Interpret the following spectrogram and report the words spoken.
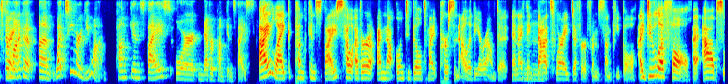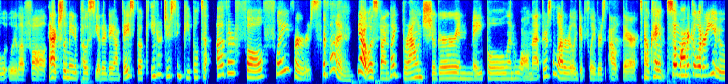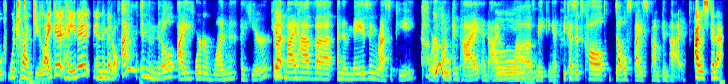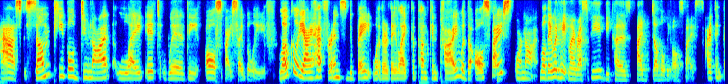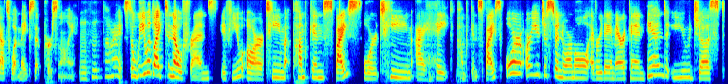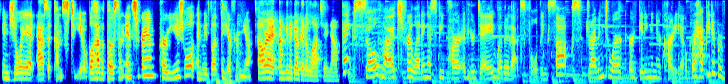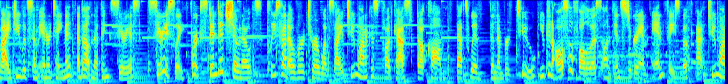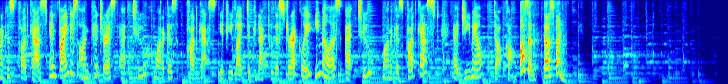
So, Right. Monica, um, what team are you on? Pumpkin spice or never pumpkin spice? I like pumpkin spice. However, I'm not going to build my personality around it. And I think Mhm. that's where I differ from some people. I do love fall. I absolutely love fall. I actually made a post the other day on Facebook introducing people to other fall flavors. Fun. yeah, it was fun, like brown sugar and maple and walnut. There's a lot of really good flavors out there. Okay. So, Monica, what are you? Which one? Do you like it, hate it, in the middle? I'm in the middle. I order one a year, but I have uh, an amazing recipe for Ooh. pumpkin pie, and I love making it because it's called double spiced pumpkin pie. I was going to ask. Some people do not like it with the allspice, I believe. Locally, I have friends debate whether they like the pumpkin pie with the allspice or not. Well, they would hate my recipe because I double the allspice. I think that's what makes it personally. Mm-hmm. All right. So we would like to know, friends, if you are team pumpkin spice or team I hate pumpkin spice, or are you just a normal everyday American and you just enjoy it as it comes to you? We'll have a post on Instagram per usual, and we'd love to hear from you. All right, I'm going to go get a latte now. Thanks so much for letting us be part of your day, whether that's folding socks, driving to work, or getting in your cardio. We're happy to provide you with some entertainment about nothing serious, seriously. For extended show notes, please head over to our website, twomonicaspodcast.com. That's with the number two. You can also follow us on Instagram and Facebook at Two Monica's Podcast and find us on Pinterest at Two Monica's Podcast. If you'd like to connect with us directly, email us at two Monica's Podcast at gmail.com. Awesome. That was fun.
